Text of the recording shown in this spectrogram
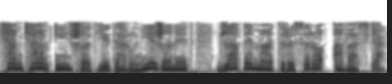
کم کم این شادی درونی ژانت جو مدرسه را عوض کرد.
